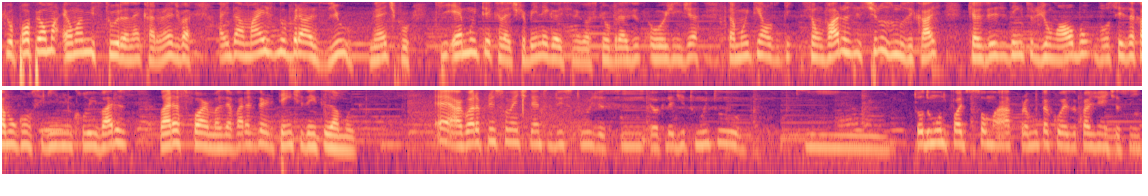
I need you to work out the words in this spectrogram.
Porque o pop é uma, é uma mistura, né, cara? Né? Ainda mais no Brasil, né? Tipo, que é muito eclético, é bem legal esse negócio, porque o Brasil hoje em dia tá muito em alta. Tem, são vários estilos musicais que às vezes dentro de um álbum vocês acabam conseguindo incluir vários, várias formas, né? Várias vertentes dentro da música. É, agora principalmente dentro do estúdio, assim, eu acredito muito que todo mundo pode somar para muita coisa com a gente, assim.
